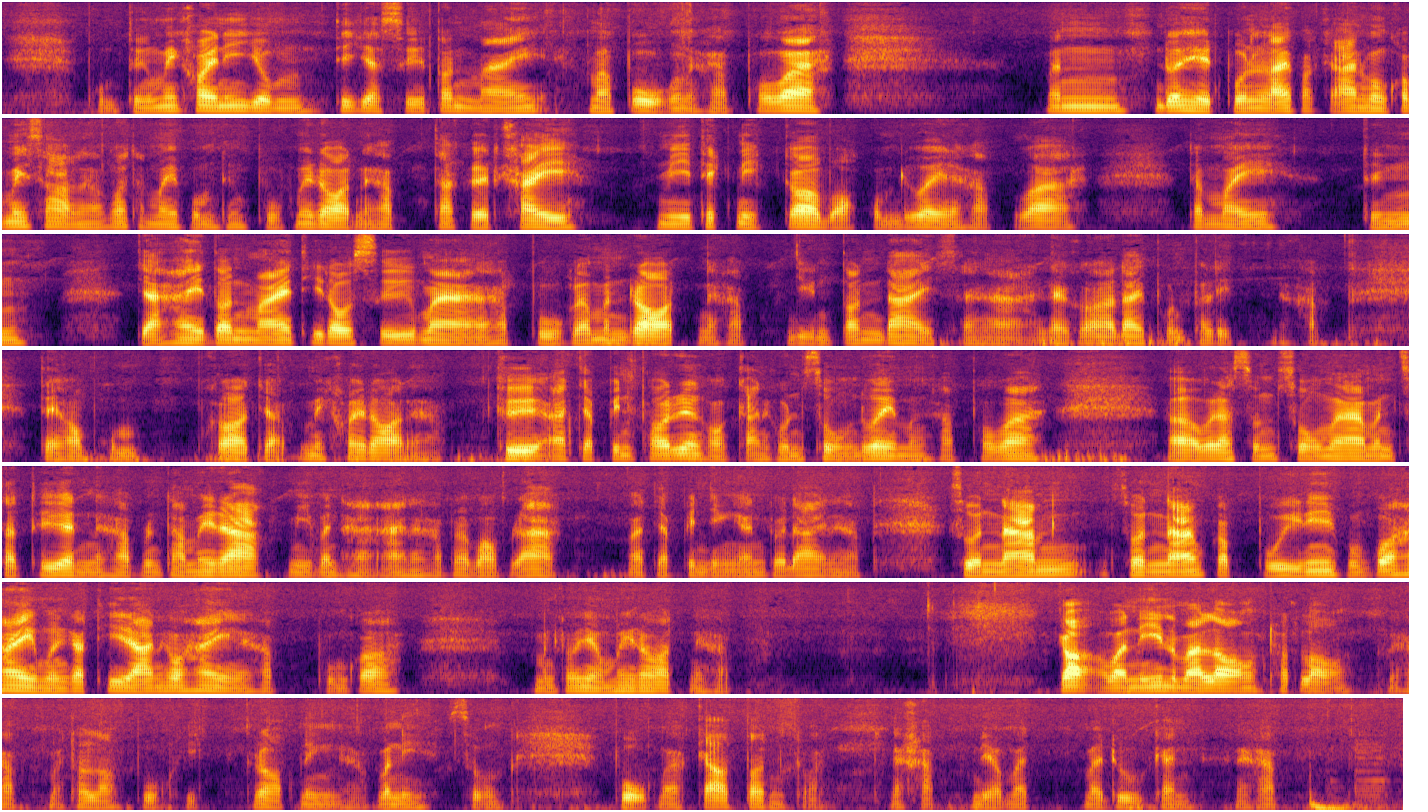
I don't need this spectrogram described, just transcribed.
ผมถึงไม่ค่อยนิยมที่จะซื้อต้นไม้มาปลูกนะครับ เพราะว่า มันด้วยเหตุผลหลายประการผมก็ไม่ทราบนะครับว่าทำไมผมถึงปลูกไม่รอดนะครับ ถ้าเกิดใครมีเทคนิคก็บอกผมด้วยนะครับ ว่าทำไมถึงจะให้ต้นไม้ที่เราซื้อมานะครับปลูกแล้วมันรอดนะครับ ยืนต้นได้สง่าแล้วก็ได้ผลผลิตนะครับ แต่ของผมก็จะไม่ค่อยรอดนะครับ คืออาจจะเป็นเพราะเรื่องของการขนส่งด้วยมั้งครับ เพราะว่าเอ่อเวลาขนส่งมามันสะเทือนนะครับ มันทำให้รากมีปัญหานะครับ ระบบราก อาจจะเป็นอย่างนั้นก็ได้นะครับ ส่วนน้ำส่วนน้ำกับปุ๋ยนี่ผมก็ให้เหมือนกับที่ร้านเขาให้นะครับ ผมก็มันก็ยังไม่รอดนะครับ ก็วันนี้เรามาลองทดลองนะครับ มาทดลองปลูกอีกรอบหนึ่งนะครับ วันนี้ส่งปลูกมาเก้าต้นก่อนนะครับ เดี๋ยวมามาดูกันนะครับครับ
